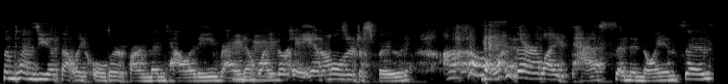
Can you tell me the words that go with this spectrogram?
sometimes you get that like older farm mentality right mm-hmm. of like mm-hmm. okay animals are just food um, or they're like pests and annoyances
